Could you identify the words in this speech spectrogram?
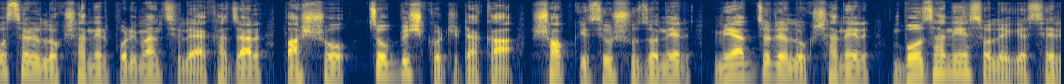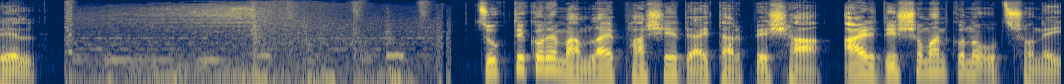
বছরের লোকসানের পরিমাণ ছিল এক হাজার পাঁচশো চব্বিশ কোটি টাকা। সবকিছু সুজনের মেয়াদ জুড়ে লোকসানের বোঝা নিয়ে চলে গেছে রেল। চুক্তি করে মামলায় ফাঁসিয়ে দেয় তার পেশা। আয়ের দৃশ্যমান কোনো উৎস নেই,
